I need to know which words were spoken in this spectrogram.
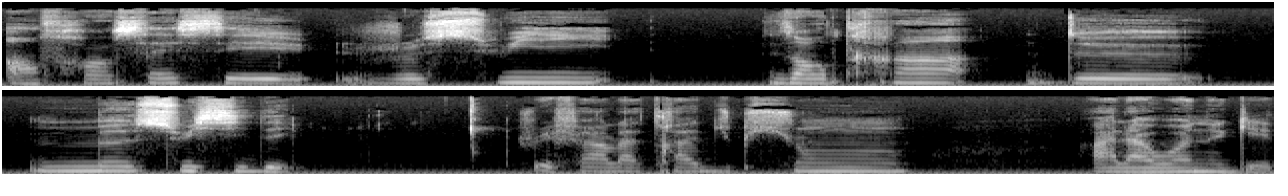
En français, c'est je suis en train de me suicider. Je vais faire la traduction à la one again.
